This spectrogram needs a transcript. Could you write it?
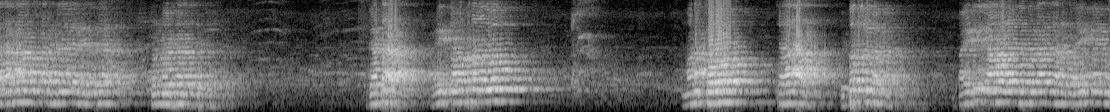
కారణాలు కూడా ఎమ్మెల్యే గారి రెండు విషయాలు చెప్పారు. గత ఐదు సంవత్సరాల్లో మనకు చాలా ఇబ్బందులు పడ్డాం బయటికి రావాలంటే కూడా చాలా భయమైన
